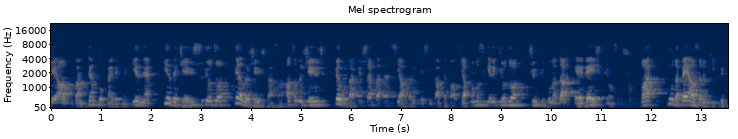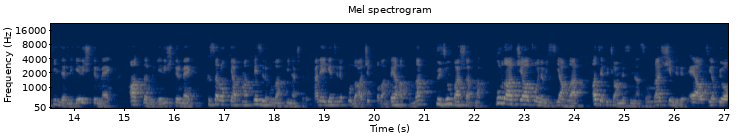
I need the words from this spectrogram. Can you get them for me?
C6'dan tempo kaybetmek yerine bir de C3 sürüyordu. D alır C3'ten sonra at alır C3 ve burada arkadaşlar zaten siyahların kesinlikle at F6 yapmaması gerekiyordu. Çünkü buna da E5 piyon sürüşü var. Burada beyazların fikri fillerini geliştirmek, atlarını geliştirmek, kısa rok yapmak, veziri buradan kıynaştırıp kaleye getirip burada açık olan D hattından hücum başlatmak. Burada at C6 oynamış siyahlar. At F3 hamlesinden sonra şimdi bir E6 yapıyor.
